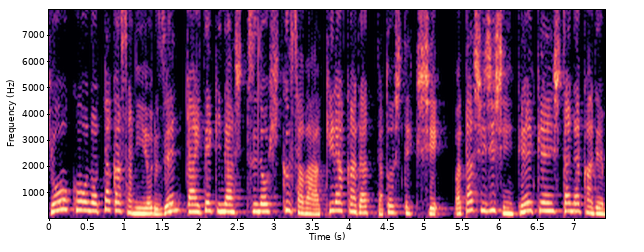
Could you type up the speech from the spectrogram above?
標高の高さによる全体的な質の低さは明らかだったと指摘し、私自身経験した中で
